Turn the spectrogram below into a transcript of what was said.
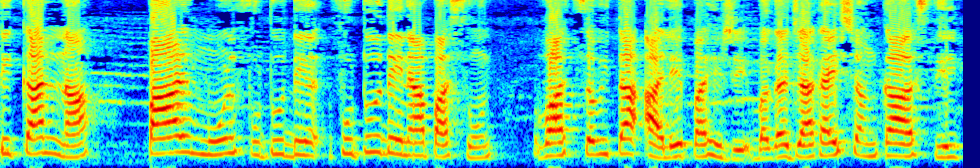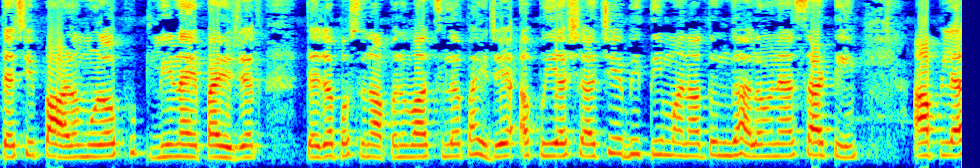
टीकांना पाळ मूळ फुटू दे फुटू देण्यापासून वाचविता आले पाहिजे. बघा ज्या काही शंका असतील त्याची पाळमुळं फुटली नाही पाहिजेत. त्याच्यापासून आपण वाचलं पाहिजे. अपयशाची भीती मनातून घालवण्यासाठी आपल्या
